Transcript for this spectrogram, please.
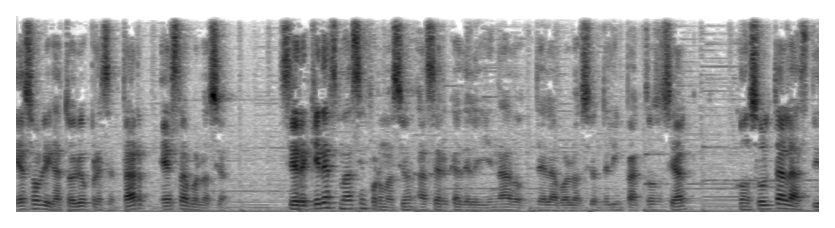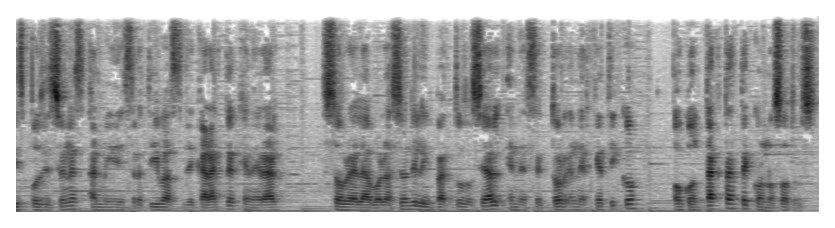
es obligatorio presentar esta evaluación. Si requieres más información acerca del llenado de la evaluación del impacto social, consulta las disposiciones administrativas de carácter general sobre la evaluación del impacto social en el sector energético o contáctate con nosotros.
